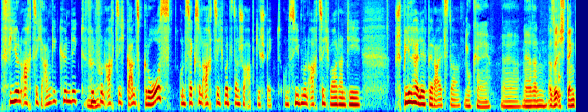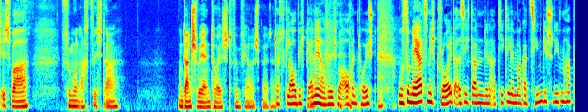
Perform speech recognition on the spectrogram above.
84 angekündigt, mhm. 85 ganz groß und 86 wird es dann schon abgespeckt und 87 war dann die Spielhölle bereits da. Okay, ja, ja. ja dann, also ich denke, ich war 85 da. Und dann schwer enttäuscht, fünf Jahre später. Das glaube ich gerne, ja. aber ich war auch enttäuscht. Umso mehr hat es mich gefreut, als ich dann den Artikel im Magazin geschrieben habe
